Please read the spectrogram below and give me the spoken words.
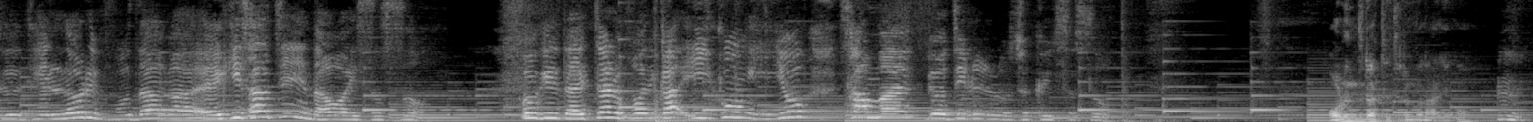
그 갤러리 보다가 애기 사진이 나와 있었어. 거기 날짜를 보니까 2026 3월 몇 일로 적혀 있었어. 어른들한테 들은 건 아니고? 응.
